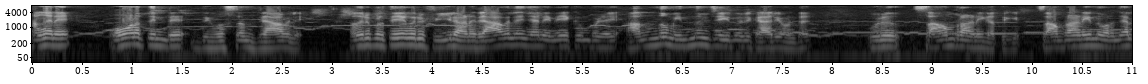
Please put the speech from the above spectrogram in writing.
അങ്ങനെ ഓണത്തിന്റെ ദിവസം രാവിലെ അതൊരു പ്രത്യേക ഒരു ഫീലാണ് രാവിലെ ഞാൻ എണീക്കുമ്പോഴേ അന്നും ഇന്നും ചെയ്യുന്ന ഒരു കാര്യമുണ്ട്. ഒരു സാമ്പ്രാണി കത്തിക്കും. സാമ്പ്രാണി എന്ന് പറഞ്ഞാൽ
